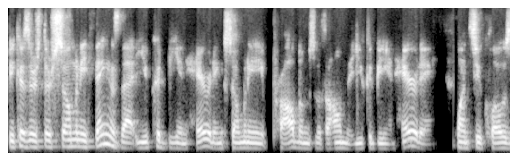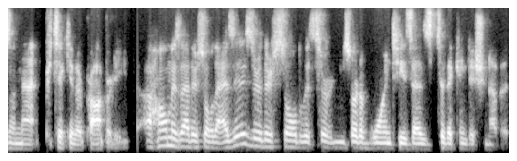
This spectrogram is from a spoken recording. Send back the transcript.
because there's there's so many things that you could be inheriting, so many problems with a home that you could be inheriting once you close on that particular property. A home is either sold as is or they're sold with certain sort of warranties as to the condition of it.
